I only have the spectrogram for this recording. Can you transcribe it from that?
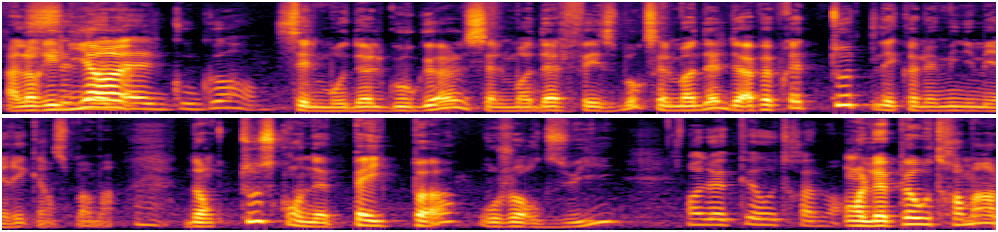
Alors, il y a. C'est le modèle Google. C'est le modèle Google, c'est le modèle Facebook, c'est le modèle de à peu près toute l'économie numérique en ce moment. Mm. Donc, tout ce qu'on ne paye pas aujourd'hui. On le paie autrement. On le paie autrement,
